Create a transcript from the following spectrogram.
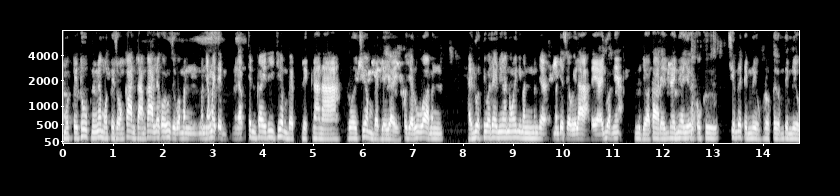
หมดไปทูบหนึ่งแล้วหมดไปสองก้านสามก้านแล้วก็รู้สึกว่ามันมันยังไม่เต็มนะครับเช่นใครที่เชื่อมแบบเหล็กหนาโดยเชื่อมแบบใหญ่ ๆ ก็จะรู้ว่ามันไอ้ลวดที่ว่าได้เนื้อน้อยนี่มันมันจะมันจะเสียเวลาแต่ไอ้ลวดเนี้ยลูกยาตาได้ได้เนื้อเยอะก็คือเชื่อมได้เต็มเร็วเราเติมเต็มเร็ว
